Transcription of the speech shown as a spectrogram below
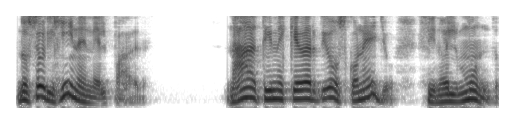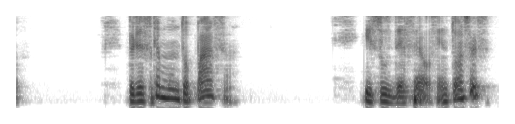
no se origina en el Padre. Nada tiene que ver Dios con ello, sino el mundo. Pero este mundo pasa. Y sus deseos. Entonces,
